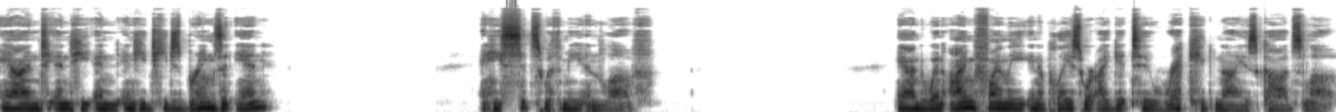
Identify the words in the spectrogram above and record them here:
And, and he, and, and he, he just brings it in and he sits with me in love. And when I'm finally in a place where I get to recognize God's love,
